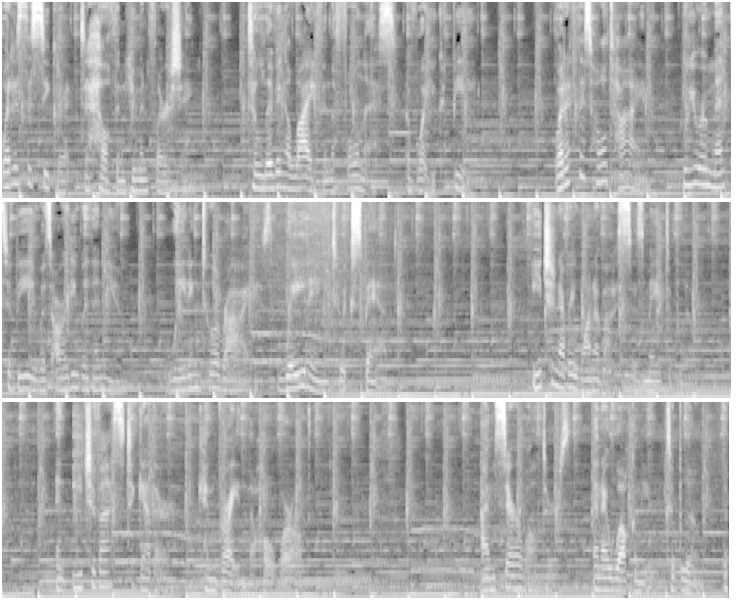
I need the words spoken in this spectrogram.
What is the secret to health and human flourishing? To living a life in the fullness of what you could be? What if this whole time, who you were meant to be was already within you, waiting to arise, waiting to expand? Each and every one of us is made to bloom, and each of us together can brighten the whole world. I'm Sarah Walters, and I welcome you to Bloom, the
